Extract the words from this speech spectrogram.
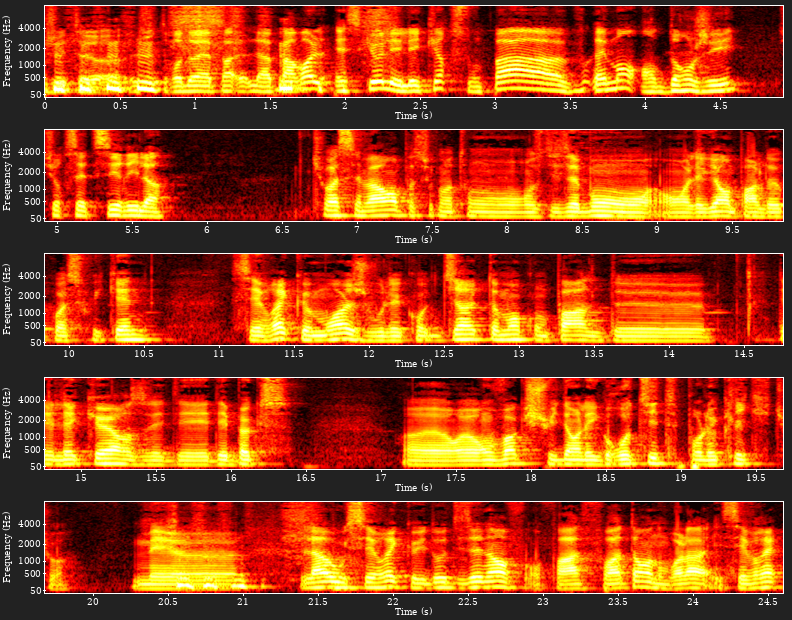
je te, je redonne la, parole. Est-ce que les Lakers sont pas vraiment en danger sur cette série-là? Tu vois, c'est marrant parce que quand on, se disait bon, on, les gars, on parle de quoi ce week-end? C'est vrai que moi, je voulais directement qu'on parle de des Lakers et des, des Bucks. Euh, on voit que je suis dans les gros titres pour le clic, tu vois. Mais euh, là où c'est vrai que d'autres disaient non, faut, faut, faut attendre, voilà. Et c'est vrai.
